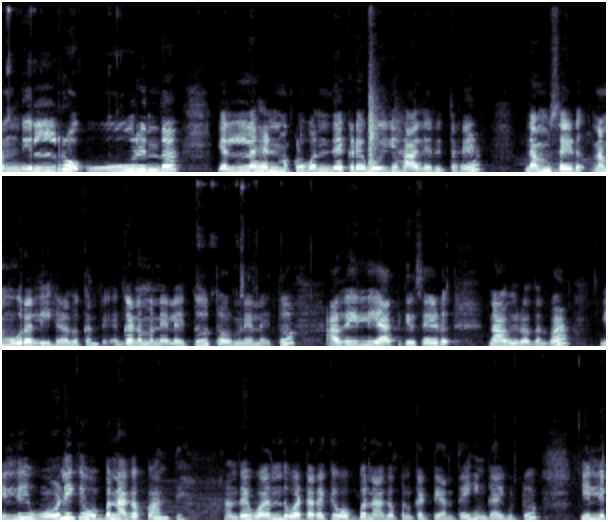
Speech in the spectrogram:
ಒಂದು ಎಲ್ಲರೂ ಊರಿಂದ ಎಲ್ಲ ಹೆಣ್ಮಕ್ಳು ಒಂದೇ ಕಡೆ ಹೋಗಿ ಹಾಲು ಎರಿತಾರೆ. ನಮ್ಮ ಸೈಡ್ ನಮ್ಮ ಊರಲ್ಲಿ ಹೇಳ್ಬೇಕಂದ್ರೆ. ಗಂಡ ಮನೆಯಲ್ಲಾಯಿತು ತವ್ರ ಮನೆಯಲ್ಲಾಯಿತು ಆದರೆ ಇಲ್ಲಿ ಯಾದಗಿರಿ ಸೈಡ್ ನಾವಿರೋದಲ್ವ ಇಲ್ಲಿ ಓಣಿಗೆ ಒಬ್ಬ ನಾಗಪ್ಪ ಅಂತೆ. ಅಂದರೆ ಒಂದು ವಟಾರಕ್ಕೆ ಒಬ್ಬ ನಾಗಪ್ಪನ ಕಟ್ಟೆ ಅಂತೆ ಹಿಂಗಾಗಿಬಿಟ್ಟು ಇಲ್ಲಿ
